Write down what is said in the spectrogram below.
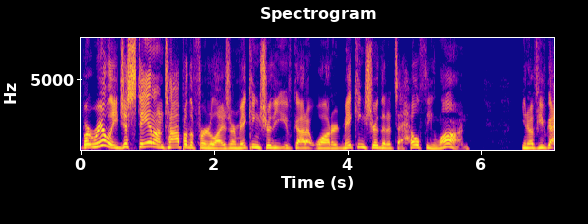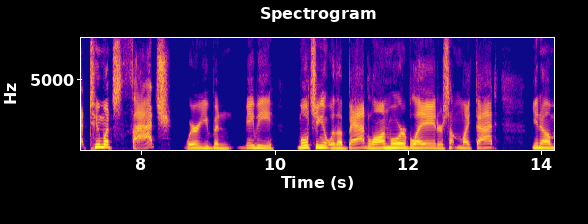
But really just staying on top of the fertilizer, making sure that you've got it watered, making sure that it's a healthy lawn. You know, if you've got too much thatch where you've been maybe mulching it with a bad lawnmower blade or something like that, you know,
